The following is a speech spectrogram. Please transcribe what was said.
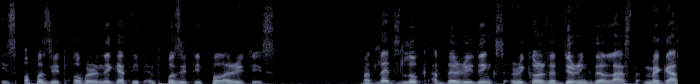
is opposite over negative and positive polarities. But let's look at the readings recorded during the last mega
